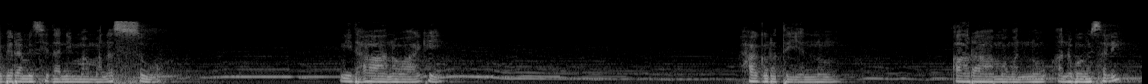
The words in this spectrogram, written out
ವಿರಮಿಸಿದ ನಿಮ್ಮ ಮನಸ್ಸು ನಿಧಾನವಾಗಿ ಹಗುರತೆಯನ್ನು ಆರಾಮವನ್ನು ಅನುಭವಿಸಲಿ.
